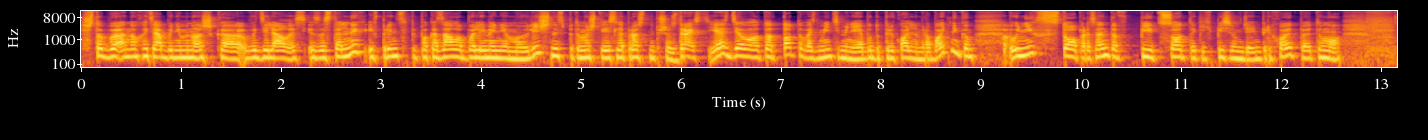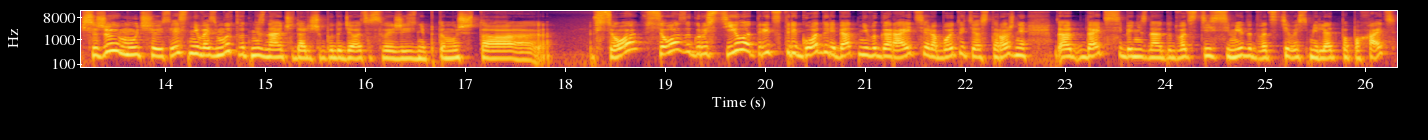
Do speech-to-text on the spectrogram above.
чтобы оно хотя хотя бы немножко выделялась из остальных и, в принципе, показала более-менее мою личность, потому что если я просто напишу «Здрасте, я сделала то-то, возьмите меня, я буду прикольным работником», у них 100%, 500 таких писем в день приходит, поэтому сижу и мучаюсь. Если не возьмут, вот не знаю, что дальше буду делать со своей жизнью, потому что все, все, загрустило, 33 года, ребят, не выгорайте, работайте осторожнее, дайте себе, не знаю, до 27, до 28 лет попахать,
